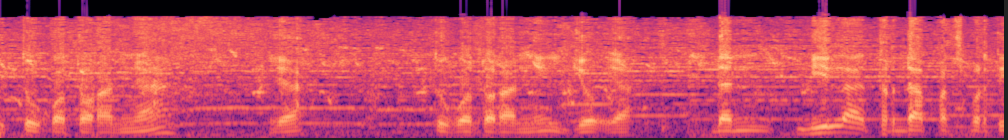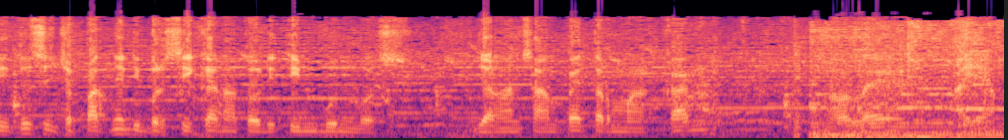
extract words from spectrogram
itu kotorannya ya. Itu kotorannya hijau ya. Dan bila terdapat seperti itu secepatnya dibersihkan atau ditimbun bos. Jangan sampai termakan oleh ayam.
